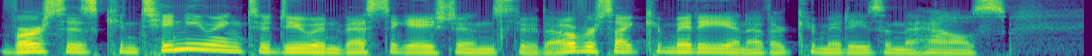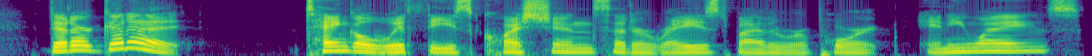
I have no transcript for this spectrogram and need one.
versus continuing to do investigations through the oversight committee and other committees in the House that are going to tangle with these questions that are raised by the report, anyways.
